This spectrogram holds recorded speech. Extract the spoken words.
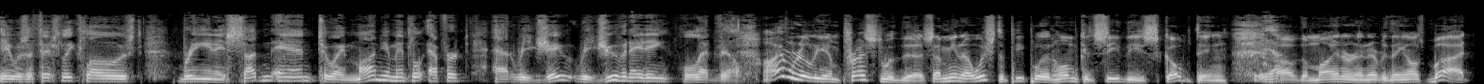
It was officially closed, bringing a sudden end to a monumental effort at reju- rejuvenating Leadville. I'm really impressed with this. I mean, I wish the people at home could see the sculpting Yeah. of the miner and everything else. But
